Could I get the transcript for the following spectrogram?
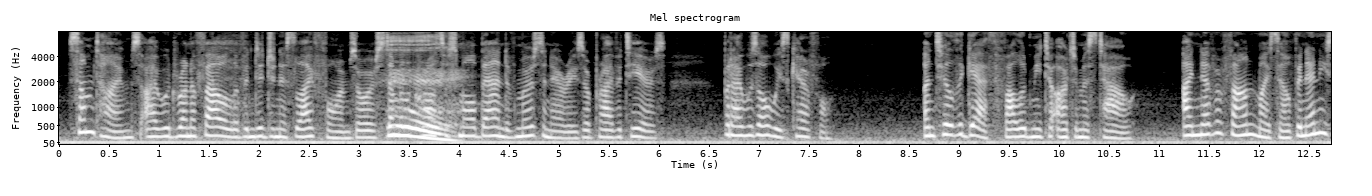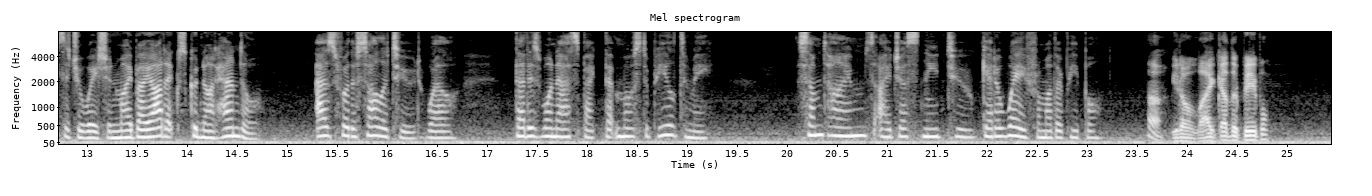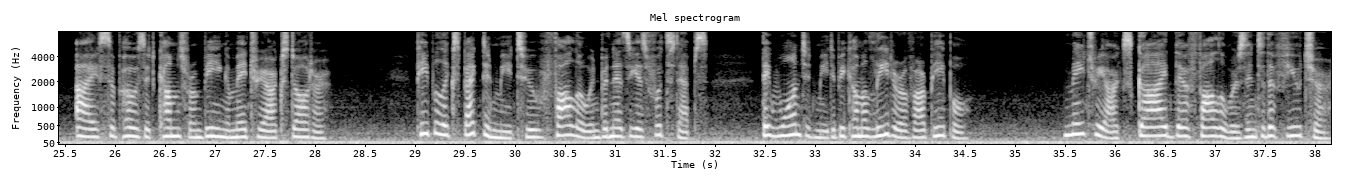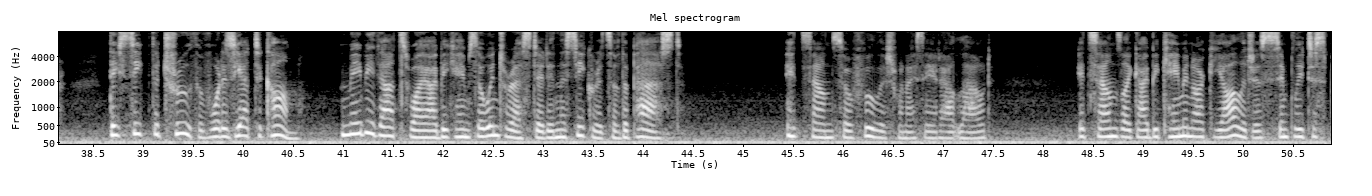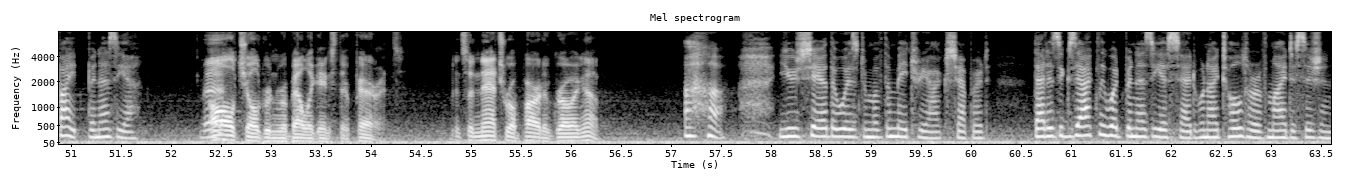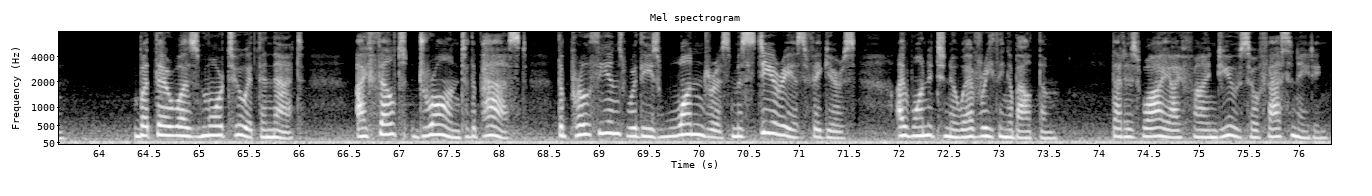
Sometimes I would run afoul of indigenous life forms or stumble across a hmm. small band of mercenaries or privateers, but I was always careful. Until the Geth followed me to Artemis Tau, I never found myself in any situation my biotics could not handle. As for the solitude, well, that is one aspect that most appealed to me. Sometimes I just need to get away from other people. You don't like other people? I suppose it comes from being a matriarch's daughter. People expected me to follow in Benezia's footsteps. They wanted me to become a leader of our people. Matriarchs guide their followers into the future. They seek the truth of what is yet to come. Maybe that's why I became so interested in the secrets of the past. It sounds so foolish when I say it out loud. It sounds like I became an archaeologist simply to spite Benezia. Man. All children rebel against their parents. It's a natural part of growing up. Aha, you share the wisdom of the matriarch, Shepard. That is exactly what Benezia said when I told her of my decision. But there was more to it than that. I felt drawn to the past. The Protheans were these wondrous, mysterious figures. I wanted to know everything about them. That is why I find you so fascinating.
